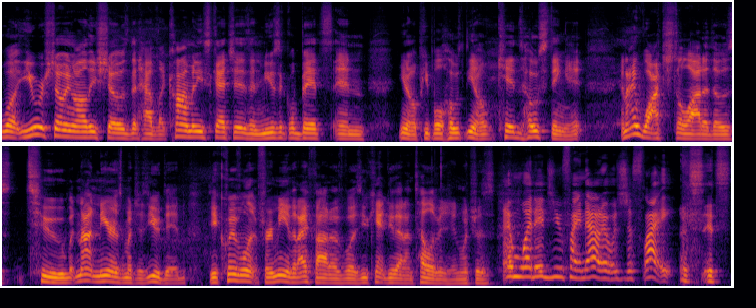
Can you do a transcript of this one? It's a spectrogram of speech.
Well, you were showing all these shows that have like comedy sketches and musical bits and you know people host you know kids hosting it. And I watched a lot of those too, but not near as much as you did. The equivalent for me that I thought of was you can't do that on television, which was And what did you find out it was just like? it's it's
